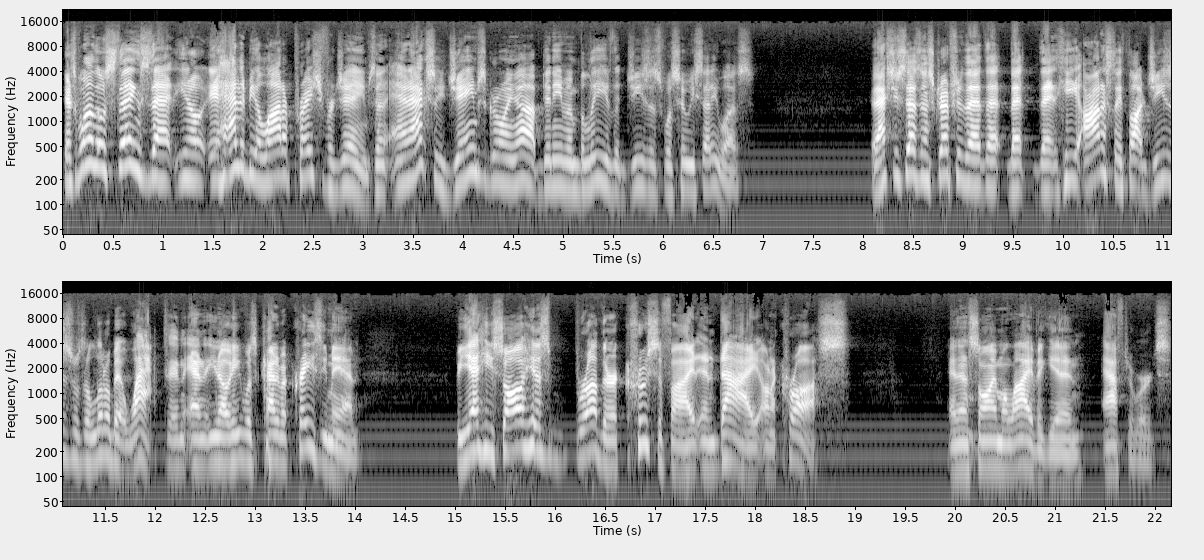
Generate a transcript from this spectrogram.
it's one of those things that, you know, it had to be a lot of pressure for James. And, and actually, James growing up didn't even believe that Jesus was who he said he was. It actually says in Scripture that, that, that, that he honestly thought Jesus was a little bit whacked, and, and, you know, he was kind of a crazy man. But yet he saw his brother crucified and die on a cross, and then saw him alive again afterwards.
